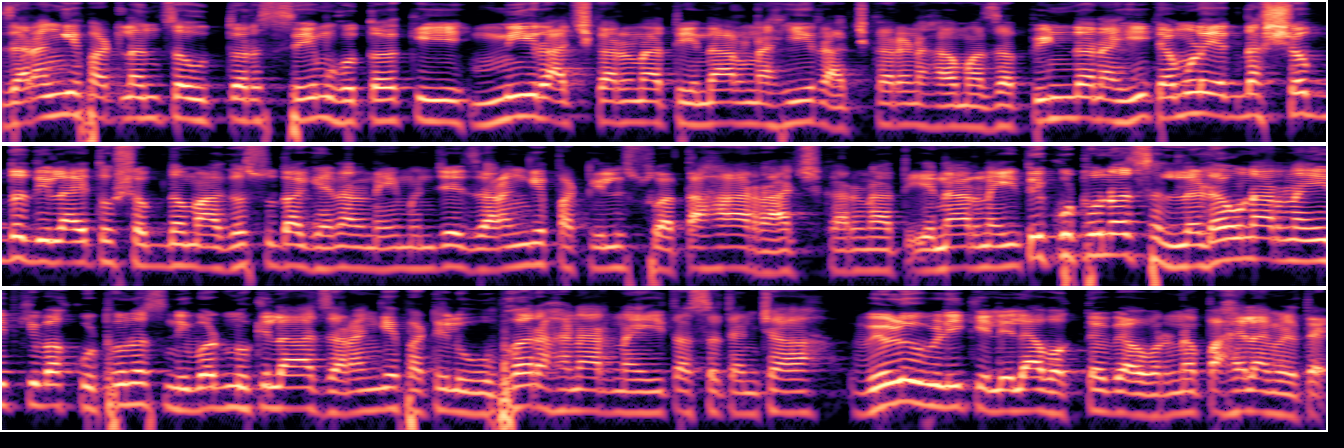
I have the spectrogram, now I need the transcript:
जरांगे पाटलांचं उत्तर सेम होतं की मी राजकारणात येणार नाही. राजकारण हा माझा पिंड नाही. त्यामुळे एकदा शब्द दिलाय तो शब्द मागं सुद्धा घेणार नाही. म्हणजे जरांगे पाटील स्वतः राजकारणात येणार नाही ते कुठूनच लढवणार नाहीत किंवा कुठूनच निवडणुकीला जरांगे पाटील उभं राहणार नाहीत असं त्यांच्या वेळोवेळी केलेल्या वक्तव्यावरनं पाहायला मिळतंय.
